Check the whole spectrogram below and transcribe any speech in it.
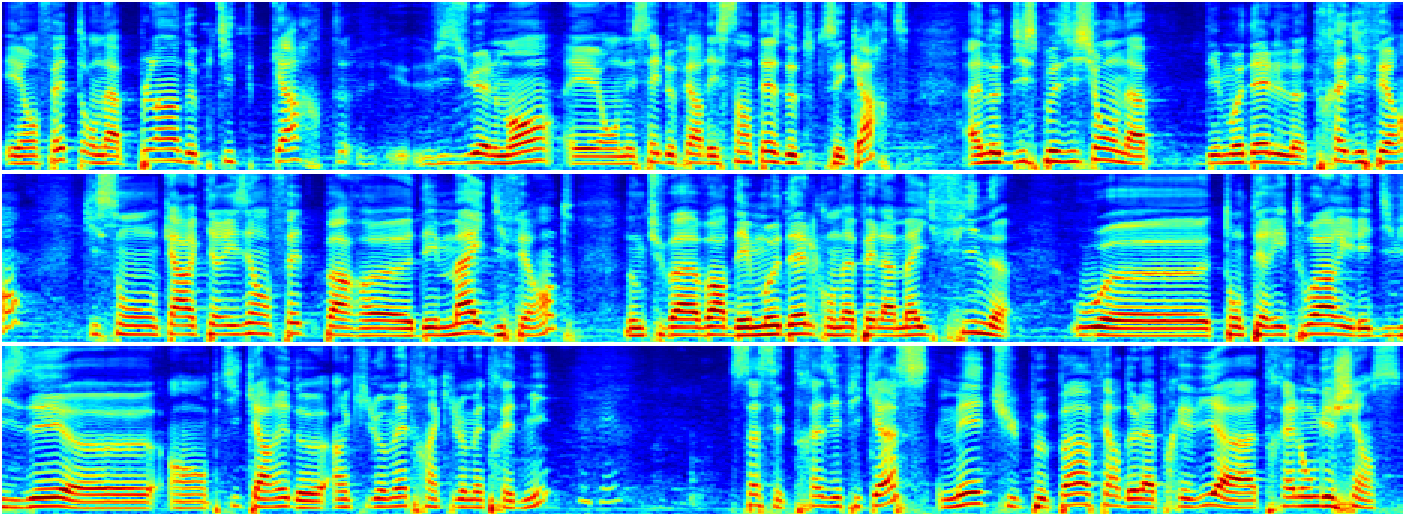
Et en fait, on a plein de petites cartes vi- visuellement et on essaye de faire des synthèses de toutes ces cartes. À notre disposition, on a des modèles très différents qui sont caractérisés en fait par euh, des mailles différentes. Donc tu vas avoir des modèles qu'on appelle à maille fine où euh, ton territoire il est divisé euh, en petits carrés de 1 km, 1 km et demi. Ça c'est très efficace, mais tu peux pas faire de la prévie à très longue échéance.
